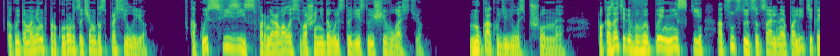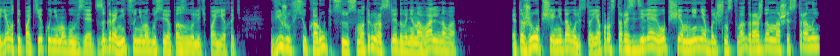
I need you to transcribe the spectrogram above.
В какой-то момент прокурор зачем-то спросил ее, в какой связи сформировалось ваше недовольство действующей властью? Ну как, удивилась Пшонная. Показатели ВВП низкие, отсутствует социальная политика, я вот ипотеку не могу взять, за границу не могу себе позволить поехать. Вижу всю коррупцию, смотрю расследование Навального. Это же общее недовольство. Я просто разделяю общее мнение большинства граждан нашей страны.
